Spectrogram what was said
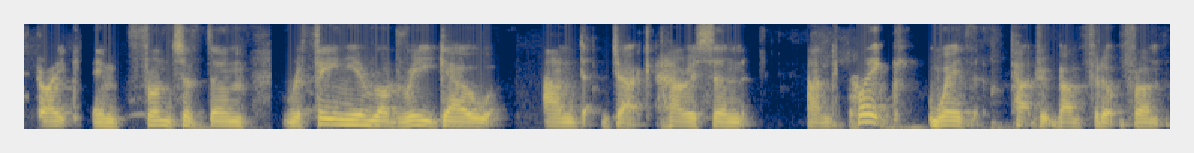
Struijk in front of them, Raphinha, Rodrigo, and Jack Harrison and Klich with Patrick Bamford up front.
